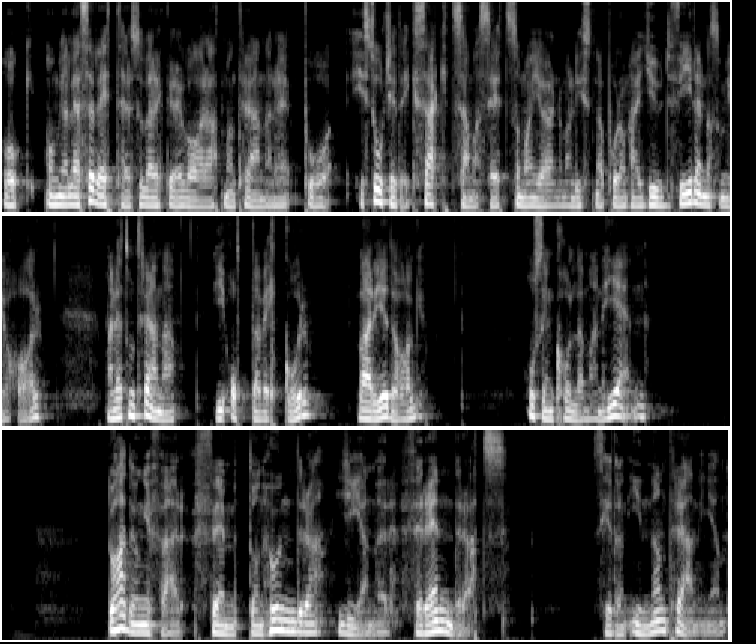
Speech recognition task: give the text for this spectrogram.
Och om jag läser rätt här så verkar det vara att man tränar det på i stort sett exakt samma sätt som man gör när man lyssnar på de här ljudfilerna som jag har. Man lät dem träna i åtta veckor, varje dag. Och sen kollar man igen. Då hade ungefär 1500 gener förändrats sedan innan träningen.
